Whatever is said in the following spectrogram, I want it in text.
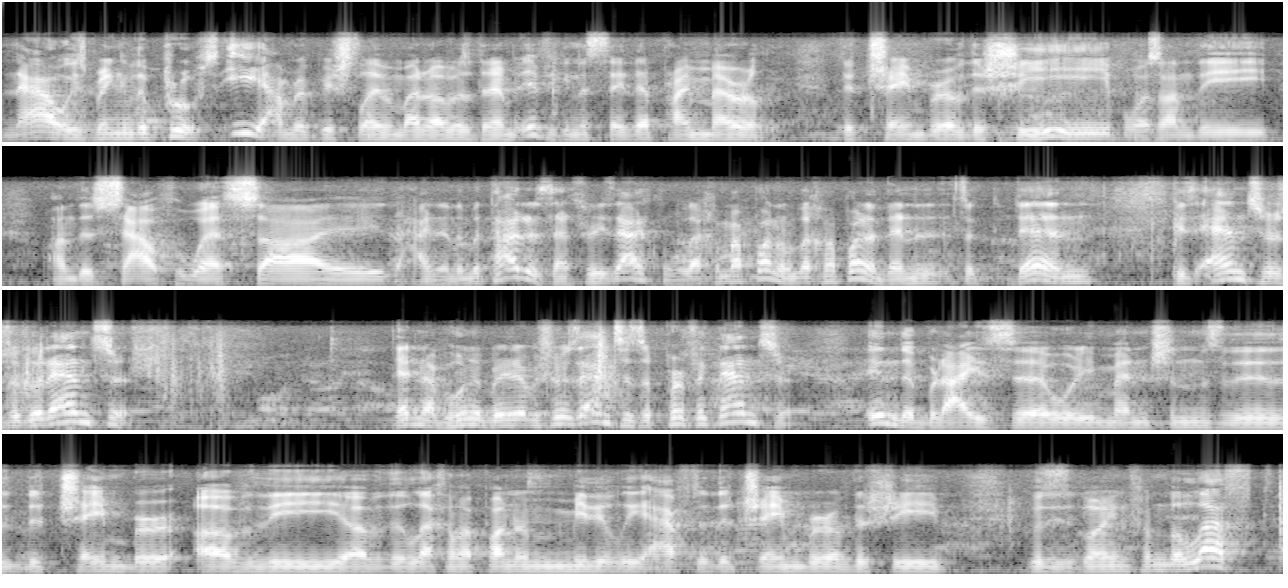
Now he's bringing the proofs. If you're gonna say that primarily, the chamber of the sheep was on the on the southwest side. That's what he's asking. Lechem apanim, lechem apanim. Then it's a, then his answer is a good answer. Then Rabbi Huna Rabbi Shua's answer is a perfect answer. In the Braise, where he mentions the, the chamber of the of the Lechem Apanim immediately after the chamber of the sheep, because he's going from the left.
